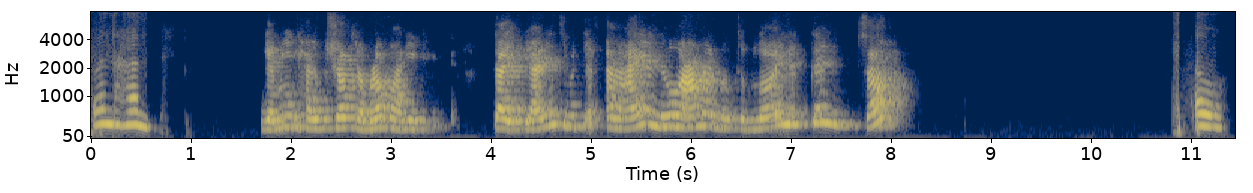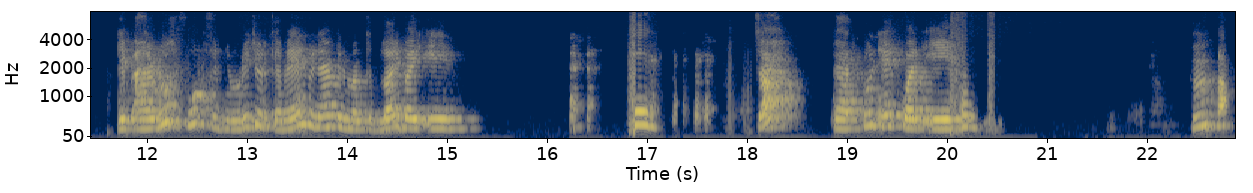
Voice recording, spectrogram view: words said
one hundred جميل حبيبتي شاطرة برافو عليكي. طيب يعني انت متفقة معايا إن هو عمل multiply للتاني صح؟ يبقى هنروح فوق في ال numerator كمان ونعمل multiply by إيه؟ صح؟ فهتكون equal إيه؟ أو هم؟ آه،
